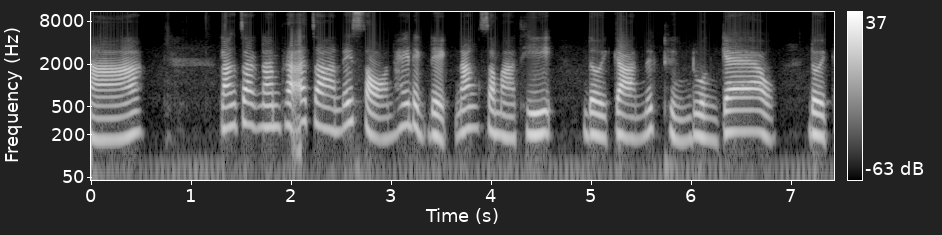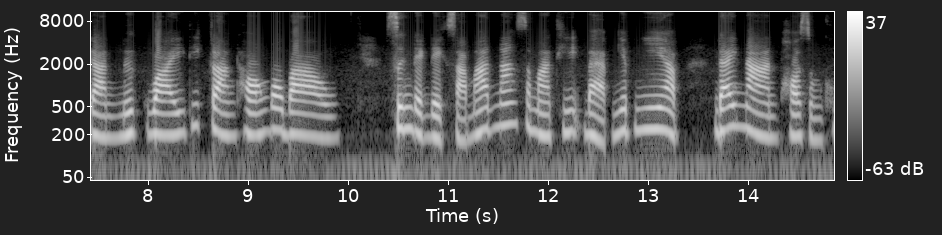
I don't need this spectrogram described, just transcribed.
นา หลังจากนั้นพระอาจารย์ได้สอนให้เด็กๆ นั่งสมาธิ โดยการนึกถึงดวงแก้ว โดยการนึกไว้ที่กลางท้องเบาๆ ซึ่งเด็กๆสามารถนั่งสมาธิแบบเงียบๆ ได้นานพอสมค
